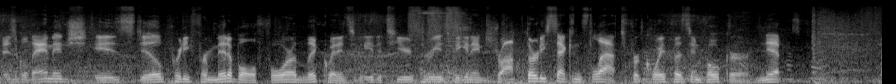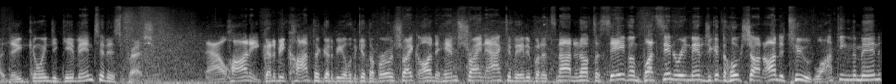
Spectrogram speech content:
Physical damage is still pretty formidable for Liquid. It's the tier 3 is beginning to drop. 30 seconds left for Qojqva's Invoker. Nip, are they going to give in to this pressure? Now Hani to be caught. They're to be able to get the Burrow Strike onto him. Shrine activated, but it's not enough to save him. But Synderen managed to get the hook shot onto two, locking them in.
